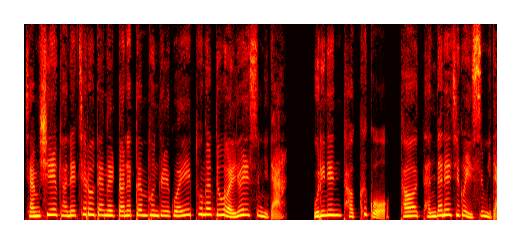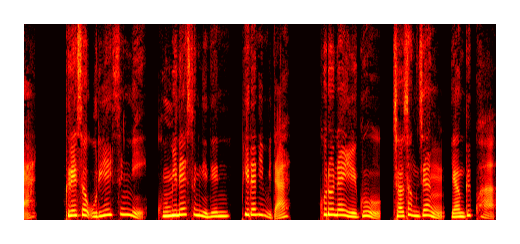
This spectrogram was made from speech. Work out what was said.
잠시의 견해차로 당을 떠났던 분들과의 통합도 완료했습니다. 우리는 더 크고 더 단단해지고 있습니다. 그래서 우리의 승리, 국민의 승리는 필연입니다. 코로나19, 저성장, 양극화,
